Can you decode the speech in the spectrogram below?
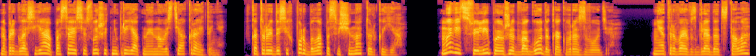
Напряглась я, опасаясь услышать неприятные новости о Крайтоне, в которые до сих пор была посвящена только я. «Мы ведь с Филиппой уже два года как в разводе». Не отрывая взгляда от стола,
